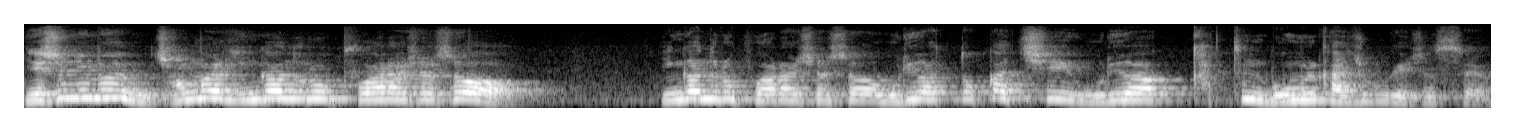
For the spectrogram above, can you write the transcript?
예수님은 정말 인간으로 부활하셔서 인간으로 부활하셔서 우리와 똑같이 우리와 같은 몸을 가지고 계셨어요.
